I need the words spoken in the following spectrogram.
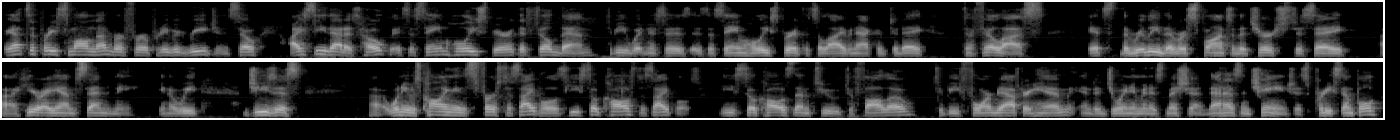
that's a pretty small number for a pretty big region. So I see that as hope. It's the same Holy Spirit that filled them to be witnesses, is the same Holy Spirit that's alive and active today to fill us. It's the really the response of the church to say, uh, "Here I am, send me." You know, we Jesus uh, when he was calling his first disciples, he still calls disciples. He still calls them to to follow, to be formed after him, and to join him in his mission. That hasn't changed. It's pretty simple.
